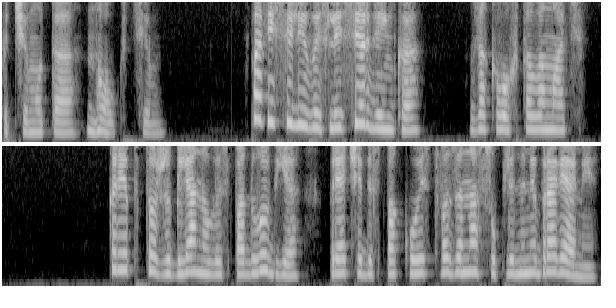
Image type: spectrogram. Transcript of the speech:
Почему-то ногтем. «Повеселилась ли серденько?» — заквохтала мать. Креп тоже глянул из-под лобья, пряча беспокойство за насупленными бровями.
